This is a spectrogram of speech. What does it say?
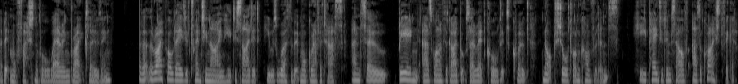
a bit more fashionable, wearing bright clothing. But at the ripe old age of 29, he decided he was worth a bit more gravitas, and so being, as one of the guidebooks I read called it, quote, not short on confidence, he painted himself as a Christ figure.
